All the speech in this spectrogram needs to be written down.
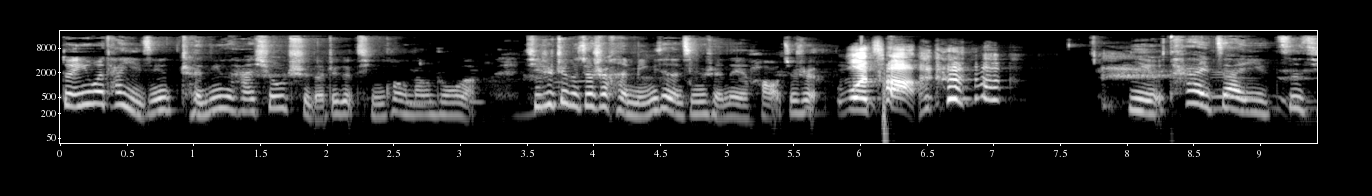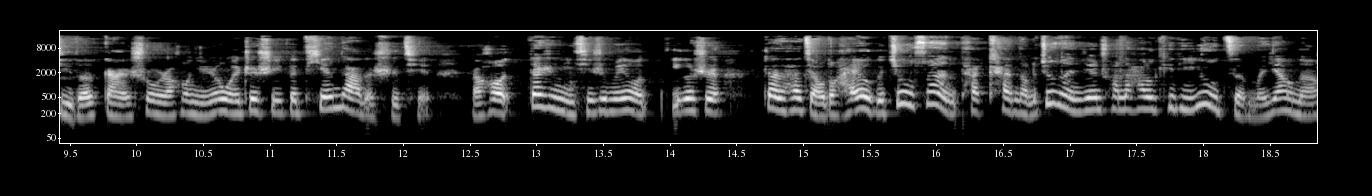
对，因为他已经沉浸在他羞耻的这个情况当中了。其实这个就是很明显的精神内耗，就是我操，你太在意自己的感受，然后你认为这是一个天大的事情，然后但是你其实没有一个是站在他角度，还有个，就算他看到了，就算你今天穿了 Hello Kitty 又怎么样呢？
